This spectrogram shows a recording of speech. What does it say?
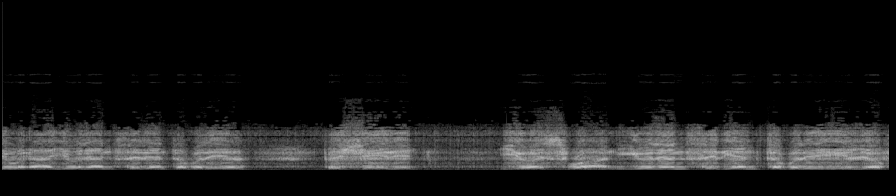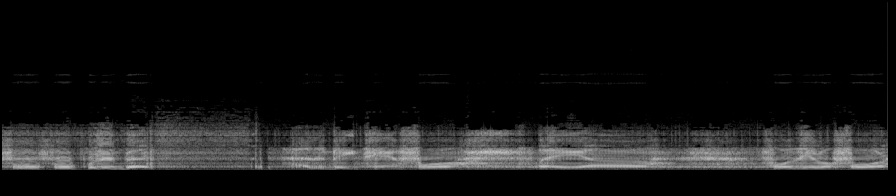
U- uh, Union City on top of the hill. Appreciate it. US 1, Union City and top of the hill. You're 4-4 pulling back. That's a big 10-4. Hey, uh, 404.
